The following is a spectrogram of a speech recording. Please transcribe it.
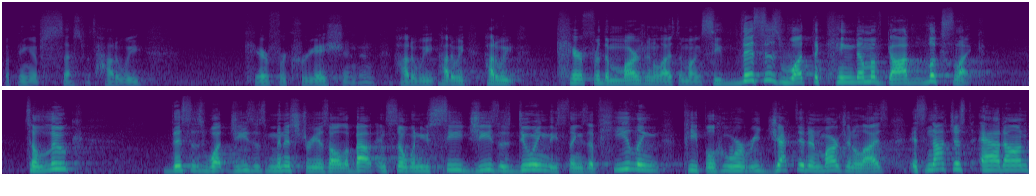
but being obsessed with how do we care for creation and how do we, how do we, how do we care for the marginalized among. See, this is what the kingdom of God looks like. To Luke, this is what Jesus' ministry is all about. And so when you see Jesus doing these things of healing people who were rejected and marginalized, it's not just add on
